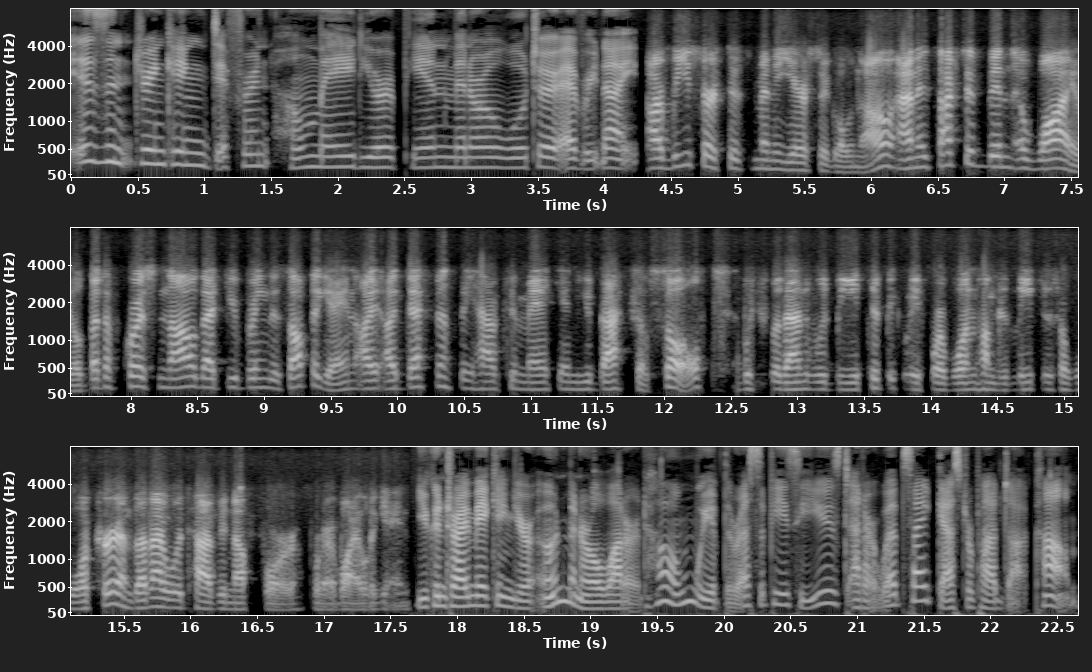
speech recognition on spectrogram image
isn't drinking different homemade European mineral water every night. I researched this many years ago now, and it's actually been a while. But of course, now that you bring this up again, I, I definitely have to make a new batch of salt, which would then would be typically for 100 liters of water, and then I would have enough for, for a while again. You can try making your own mineral water at home. We have the recipes he used at our website, gastropod.com.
